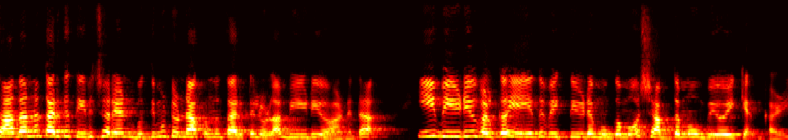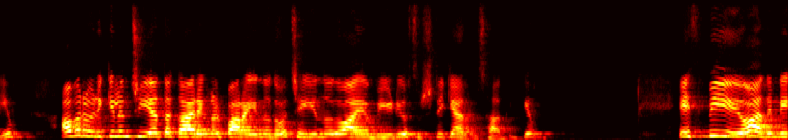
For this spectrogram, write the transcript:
സാധാരണക്കാർക്ക് തിരിച്ചറിയാൻ ബുദ്ധിമുട്ടുണ്ടാക്കുന്ന തരത്തിലുള്ള വീഡിയോ ആണിത്. ഈ വീഡിയോകൾക്ക് ഏത് വ്യക്തിയുടെ മുഖമോ ശബ്ദമോ ഉപയോഗിക്കാൻ കഴിയും? അവർ ഒരിക്കലും ചെയ്യാത്ത കാര്യങ്ങൾ പറയുന്നതോ ചെയ്യുന്നതോ ആയ വീഡിയോ സൃഷ്ടിക്കാനും സാധിക്കും. എസ് ബി എയോ അതിന്റെ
